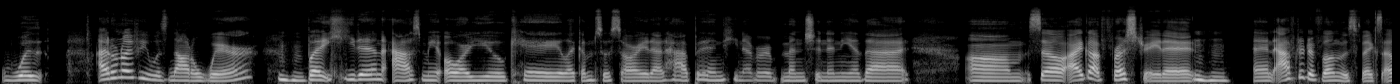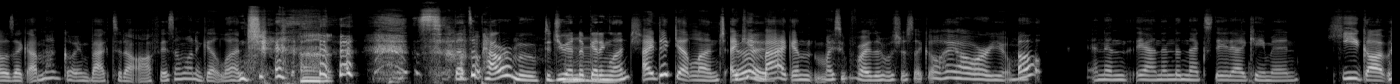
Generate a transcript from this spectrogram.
was I don't know if he was not aware, hmm but he didn't ask me, "Oh, are you okay? Like I'm so sorry that happened." He never mentioned any of that. Um so I got frustrated hmm and after the phone was fixed, I was like, "I'm not going back to the office. I want to get lunch." So- That's a power move. Did you end up getting Mm. lunch? I did get lunch. I came back and my supervisor was just like, "Oh, hey, how are you?" oh, And then yeah, and then the next day that I came in, he got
